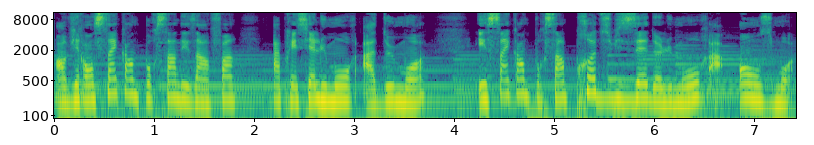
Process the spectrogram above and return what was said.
Environ 50 des enfants appréciaient l'humour à deux mois et 50 produisaient de l'humour à 11 mois.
